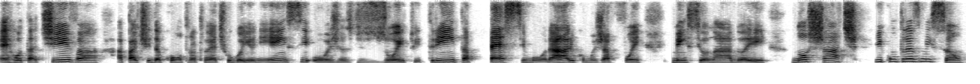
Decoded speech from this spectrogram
é rotativa. A partida contra o Atlético Goianiense, hoje às 18h30, péssimo horário, como já foi mencionado aí no chat, e com transmissão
